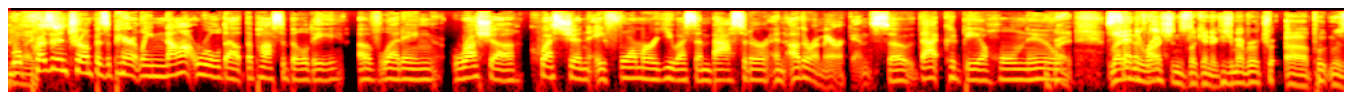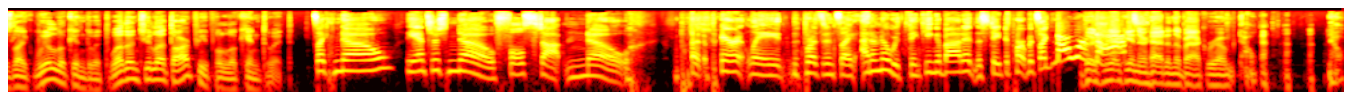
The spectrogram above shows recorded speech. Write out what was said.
Well, Like- President Trump has apparently not ruled out the possibility of letting Russia question a former U.S. ambassador and other Americans. So that could be a whole new Right. Letting the of, like- Russians look into it. Because you remember uh, Putin was like, we'll look into it. Why don't you let our people look into it? It's like no. The answer is no. Full stop. No. But apparently, the president's like, I don't know. We're thinking about it, and the State Department's like, No, we're not. They're not. shaking their head in the back room. No, no.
